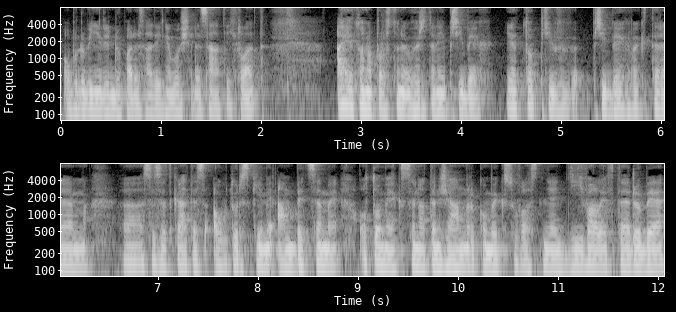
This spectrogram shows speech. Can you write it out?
období, někdy do 50. nebo 60. let. A je to naprosto neuvěřitelný příběh. Je to příběh, ve kterém eh, se setkáte s autorskými ambicemi o tom, jak se na ten žánr komiksu vlastně dívali v té době,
